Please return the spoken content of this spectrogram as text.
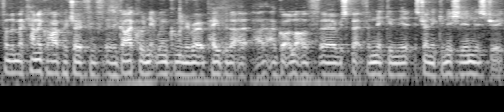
from the mechanical hypertrophy, there's a guy called Nick Winkelman who wrote a paper that I, I- got a lot of uh, respect for Nick in the strength and conditioning industry.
